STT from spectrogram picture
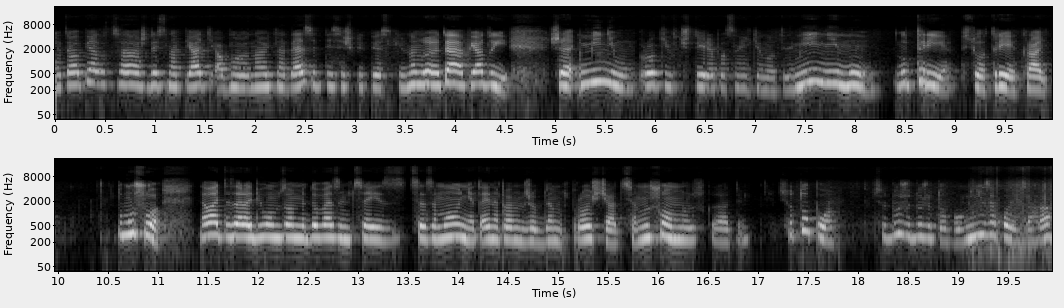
GTA 5 це аж десь на 5 або навіть на 10 тисяч підписників. Нам GTA 5 ще мінімум років 4 пацани тягнути. Мінімум. Ну, 3. Все, 3, край. Тому що, давайте зараз бігом з довеземо це, це замовлення, та й напевно вже будемо прощатися. Ну що можу сказати? Все топо. Все дуже-дуже топо. Мені заходить ця гра.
